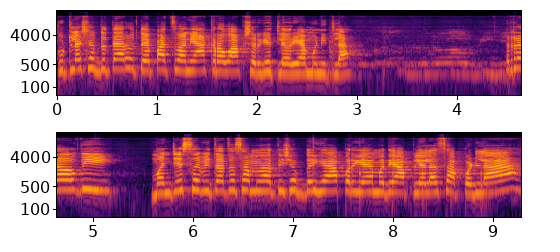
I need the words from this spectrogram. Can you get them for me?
कुठला शब्द तयार होतोय? पाचवा आणि अकरावा अक्षर घेतल्यावर या म्हणीतला रवी. म्हणजे सविताचा समानार्थी शब्द ह्या पर्यायामध्ये आपल्याला सापडला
